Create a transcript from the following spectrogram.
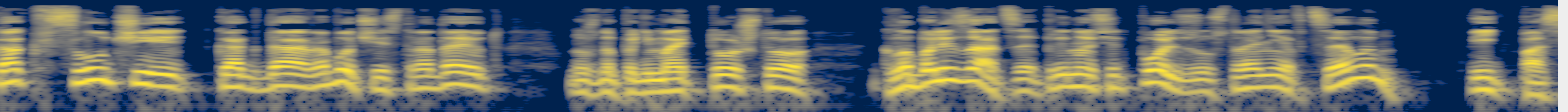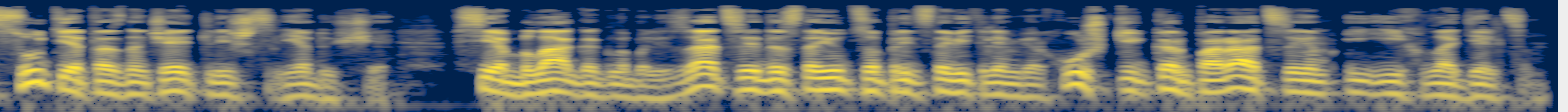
Как в случае, когда рабочие страдают, нужно понимать то, что глобализация приносит пользу стране в целом, ведь по сути это означает лишь следующее. Все блага глобализации достаются представителям верхушки, корпорациям и их владельцам.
